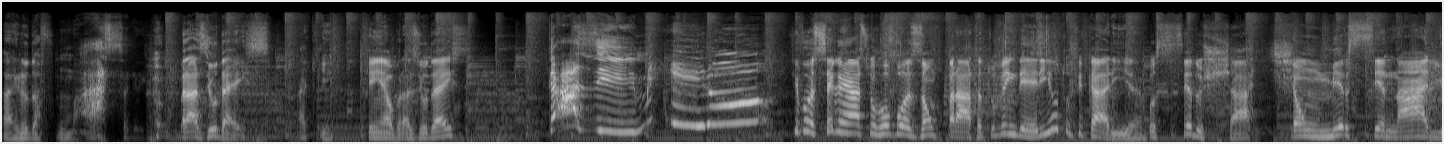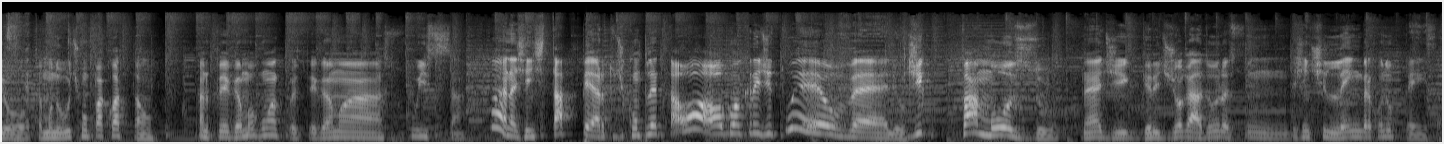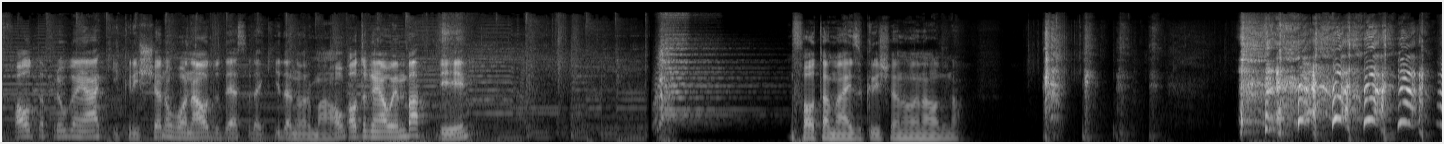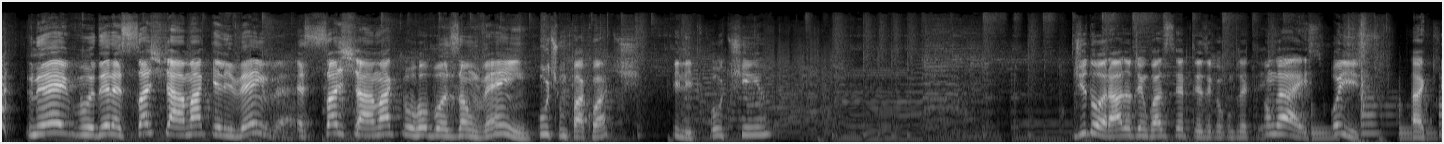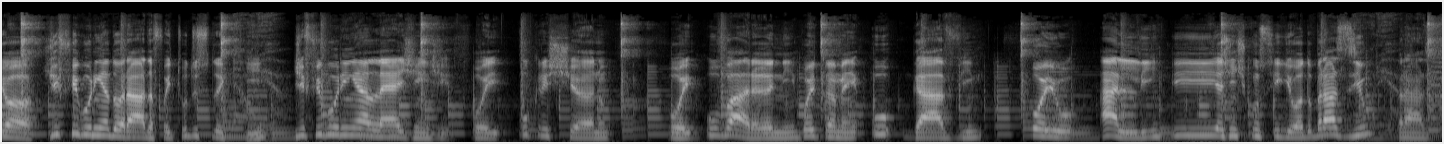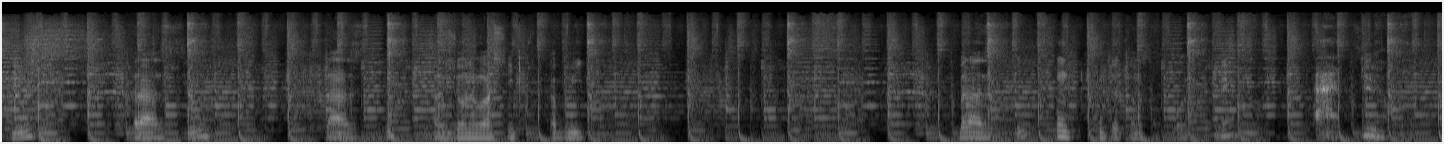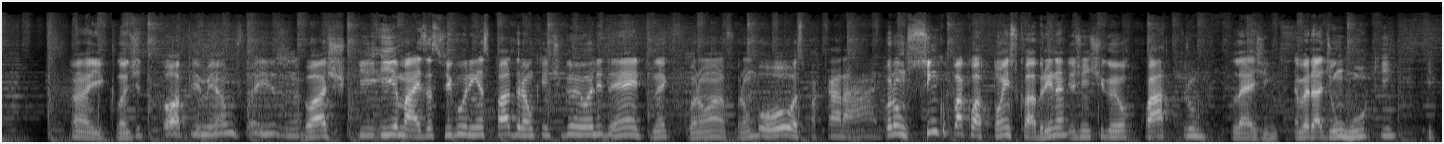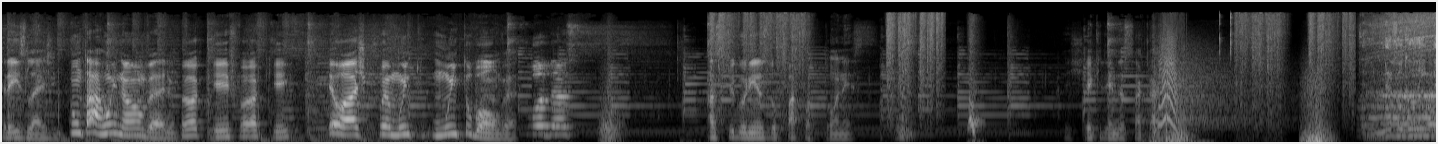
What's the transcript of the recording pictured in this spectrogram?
Saindo da fumaça. Brasil 10. Aqui. Quem é o Brasil 10? Casimiro! Se você ganhasse o robozão prata, tu venderia ou tu ficaria? Você do chat é um mercenário. Estamos no último pacotão. Mano, pegamos alguma coisa. Pegamos a Suíça. Mano, a gente tá perto de completar o álbum, acredito eu, velho. De famoso, né? De, de jogador, assim, a gente lembra quando pensa. Falta pra eu ganhar aqui. Cristiano Ronaldo dessa daqui, da normal. Falta ganhar o Mbappé. Não falta mais o Cristiano Ronaldo, não. Nem fudendo, é só chamar que ele vem, velho. É só chamar que o robozão vem. Último pacote. Felipe Coutinho. De dourado eu tenho quase certeza que eu completei. Então, guys, foi isso. Aqui, ó. De figurinha dourada foi tudo isso daqui. De figurinha legend foi o Cristiano. Foi o Varane. Foi também o Gavi. Foi o Ali. E a gente conseguiu a do Brasil. Brasil. Brasil. Brasil. Fazer um negocinho que fica bonito. Brasil. Completando essa porra também. Brasil. Aí, clã de top mesmo, foi isso, né? Eu acho que. E mais as figurinhas padrão que a gente ganhou ali dentro, né? Que foram, foram boas pra caralho. Foram cinco pacotões que eu abri, né? E a gente ganhou quatro Legends. Na verdade, um Hulk e três Legends. Não tá ruim não, velho. Foi ok, foi ok. Eu acho que foi muito, muito bom, velho. Todas as figurinhas do Pacotones. Deixei aqui dentro dessa caixa. Never going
